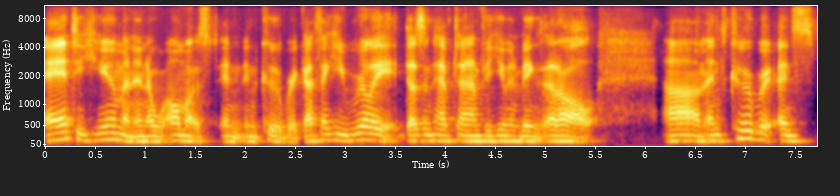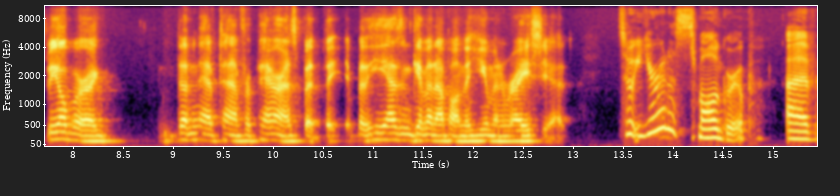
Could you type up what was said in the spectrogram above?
anti-human in a, almost in, in Kubrick. I think he really doesn't have time for human beings at all. Um, and Kubrick and Spielberg doesn't have time for parents, but but he hasn't given up on the human race yet. So you're in a small group of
